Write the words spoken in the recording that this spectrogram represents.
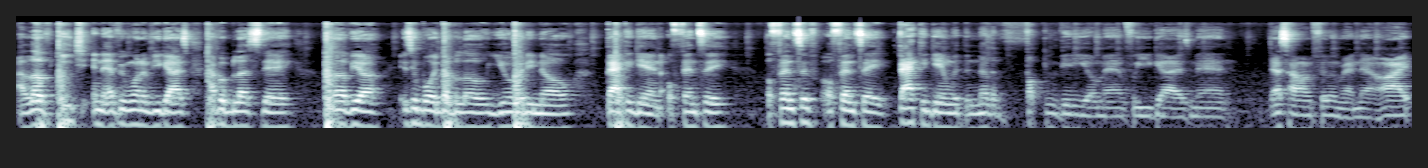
I love each and every one of you guys. Have a blessed day. Love ya. It's your boy Double O. You already know. Back again. Offensive. Offensive. Offensive. Back again with another fucking video, man, for you guys, man. That's how I'm feeling right now. All right.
